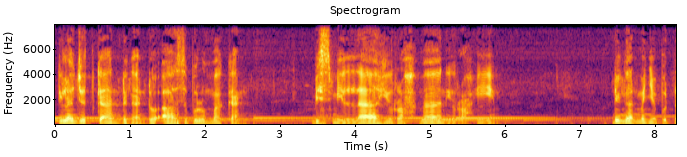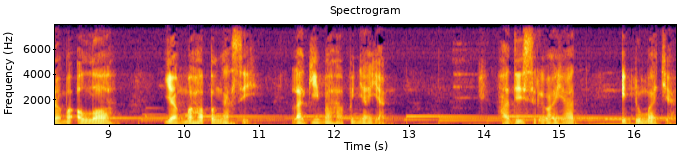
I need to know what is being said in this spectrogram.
Dilanjutkan dengan doa sebelum makan Bismillahirrahmanirrahim. Dengan menyebut nama Allah yang Maha Pengasih lagi Maha Penyayang. Hadis riwayat Ibnu Majah.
